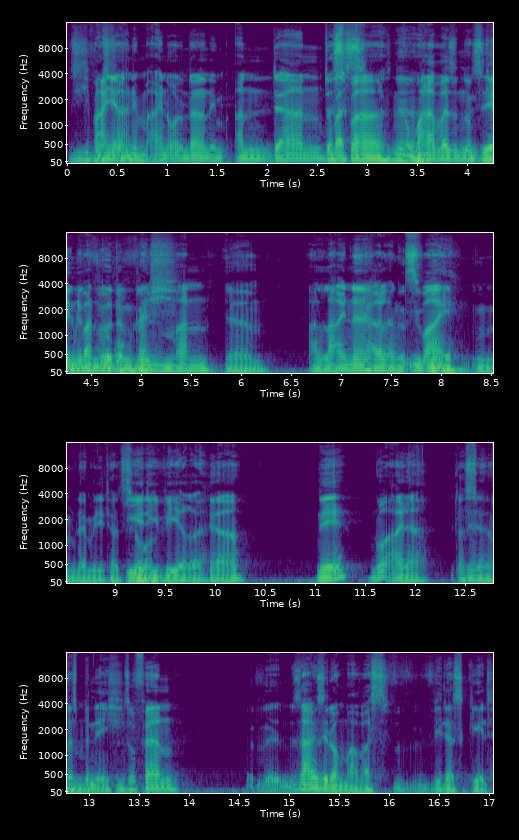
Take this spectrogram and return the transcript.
sie waren ja an dem einen Ort und dann an dem anderen. Das was war eine normalerweise nur Seelenwanderung würde, wenn man ähm, alleine Jahrelange zwei Übung in der Meditation Jedi wäre. Ja. Nee, nur einer. Das, Ähm, das bin ich. Insofern äh, sagen Sie doch mal, was, wie das geht.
